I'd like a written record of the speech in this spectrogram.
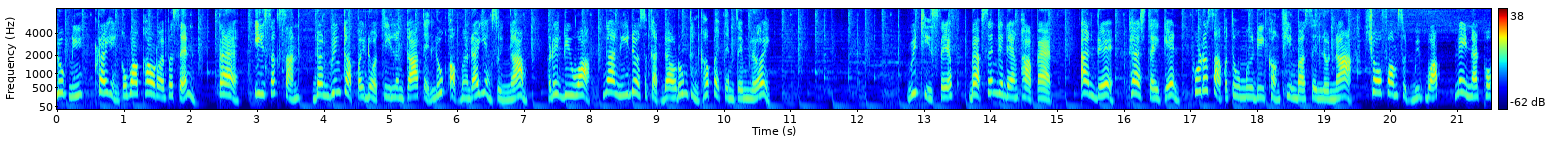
ลูกนี้ใครเห็นก็ว่าเข้าร้อยเปอร์เซ็นต์แต่อีซักสันเดินวิ่งกลับไปโดดจีลังกาแต่ลูกออกมาได้อย่างสวยงาม เรียกได้ว่างานนี้เดินสกัดดาวรุ่งถึงเข้าไปเต็มๆเลย วิธีเซฟ แบบเส้นยาแดงผ่าแปดอันเดเทสเตเกนผู้รักษาประตูมือดีของทีมบาร์เซโลนาโชว์ฟอร์มสุดวิบวับ ในนัดพบ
